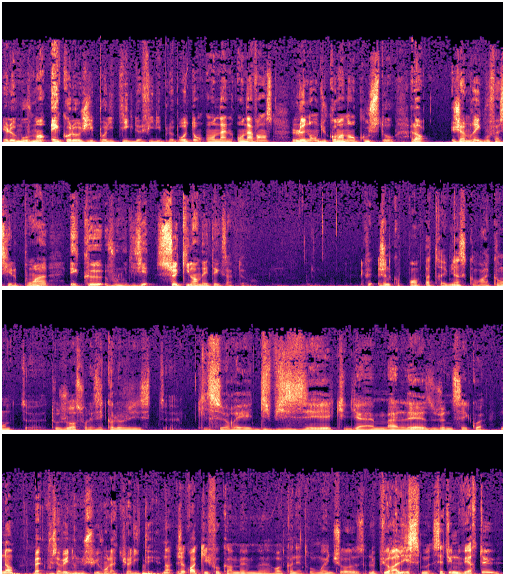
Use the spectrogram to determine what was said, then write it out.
et le mouvement écologie politique de Philippe Le Breton, on, on avance le nom du commandant Cousteau. Alors, j'aimerais que vous fassiez le point et que vous nous disiez ce qu'il en est exactement. Je ne comprends pas très bien ce qu'on raconte euh, toujours sur les écologistes, euh, qu'ils seraient divisés, qu'il y a un malaise, je ne sais quoi. Non. Ben, vous savez, nous nous suivons l'actualité. Non, je crois qu'il faut quand même euh, reconnaître au moins une chose. Le pluralisme, c'est une vertu.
